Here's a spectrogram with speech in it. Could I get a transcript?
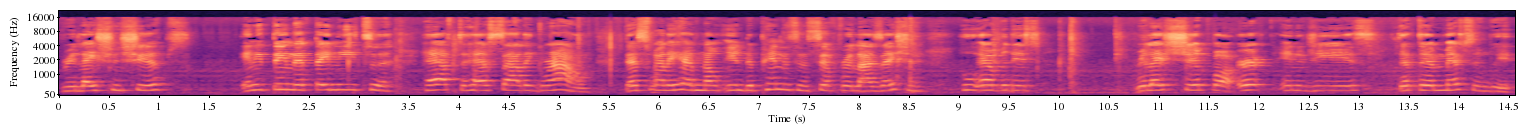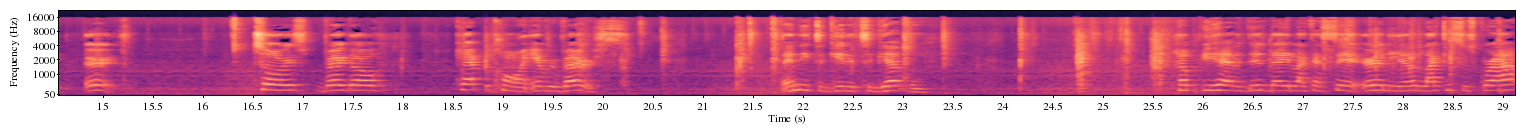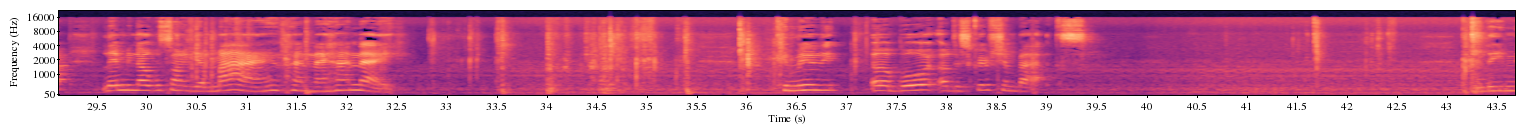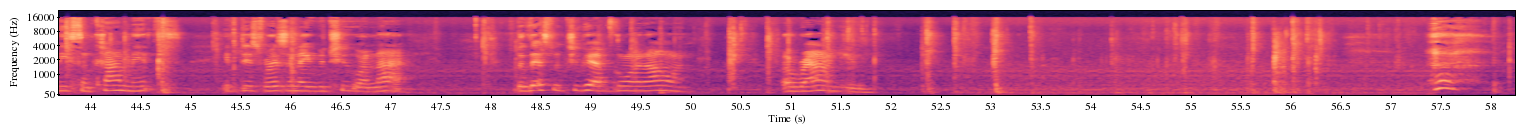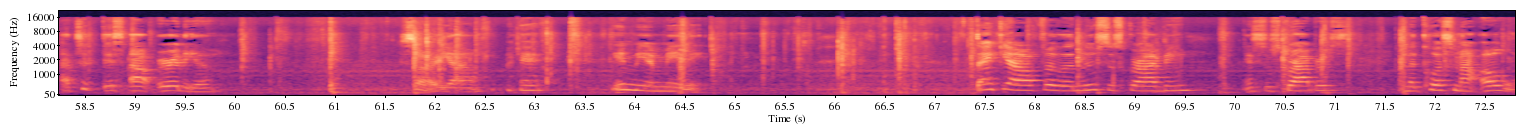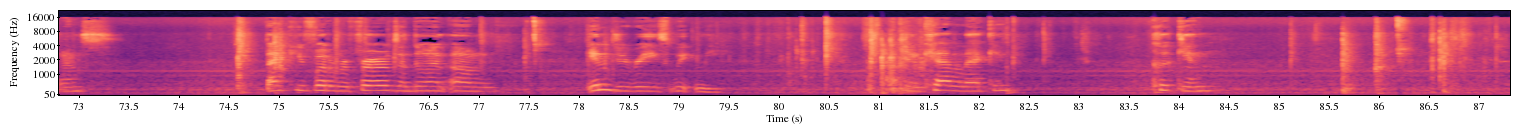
relationships. Anything that they need to have to have solid ground. That's why they have no independence and self-realization. Whoever this relationship or earth energy is that they're messing with. Earth. Taurus, Virgo, Capricorn in reverse. They need to get it together. Hope you had a good day. Like I said earlier, like and subscribe. Let me know what's on your mind, honey, honey. Community uh, board or description box. Leave me some comments if this resonate with you or not. But that's what you have going on around you. I took this out earlier. Sorry, y'all. Give me a minute. Thank y'all for the new subscribing and subscribers. And of course, my old ones. Thank you for the referrals and doing um, energy reads with me. I've been Cadillacing, cooking,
